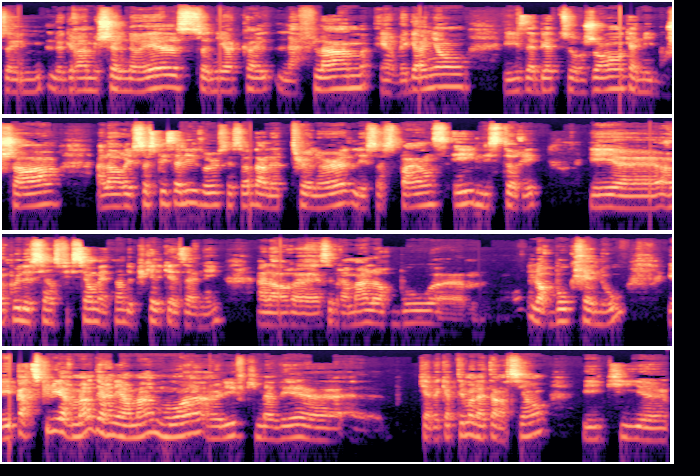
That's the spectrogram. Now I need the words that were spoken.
vous avez le grand Michel Noël, Sonia Laflamme, Hervé Gagnon, Elisabeth Turgeon, Camille Bouchard. Alors, ils se spécialisent, eux, c'est ça, dans le thriller, les suspens et l'historique et euh, un peu de science-fiction maintenant depuis quelques années. Alors, c'est vraiment leur beau, leur beau créneau. Et particulièrement, dernièrement, moi, un livre qui m'avait, qui avait capté mon attention, et qui euh,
